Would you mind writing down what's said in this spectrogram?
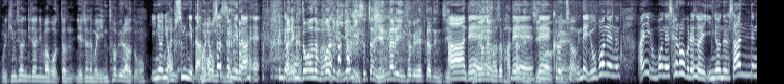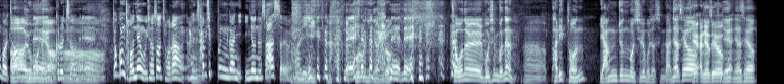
네. 우리 김수현 기자님하고 어떤 예전에 뭐 인터뷰라도 인연이 뭐 한- 없습니다. 전혀 없었습니다. 예. 근데 아니 오- 그 동안은 뭔가 좀 인연이 있었잖아요. 옛날에 인터뷰를 했다든지 아, 네. 공연을 가서 봤다든지. 네, 네, 뭐. 그렇죠. 근데 요번에는 아니 요번에 새로 그래서 인연을 쌓는 거죠. 아, 요번에요? 네, 그렇죠. 아. 예. 조금 전에 오셔서 저랑 한 네. 30분간 인연을 쌓았어요. 아, 이미. 이미 네. 그런 인연으로. 네, 네. 자 오늘 모신 분은 어, 바리톤 양준모 씨를 모셨습니다. 안녕하세요. 예, 안녕하세요. 예, 안녕하세요.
